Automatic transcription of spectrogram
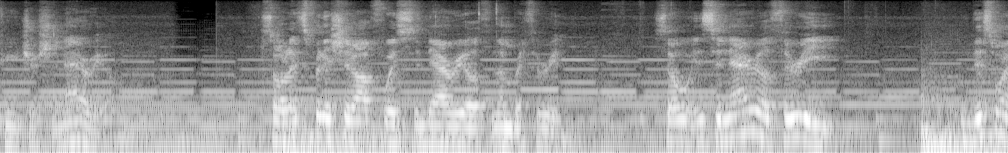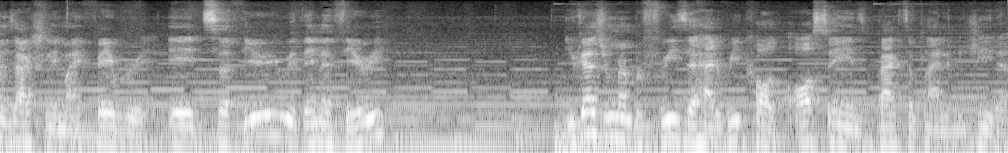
future scenario. So let's finish it off with scenario number three. So in scenario three, this one is actually my favorite. It's a theory within a theory. You guys remember Frieza had recalled all Saiyans back to planet Vegeta,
